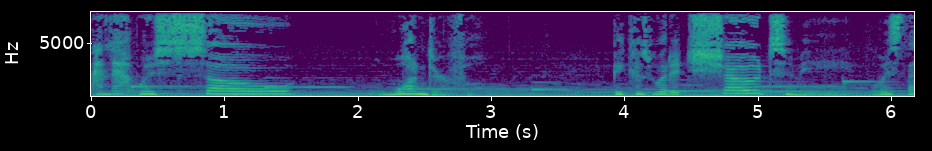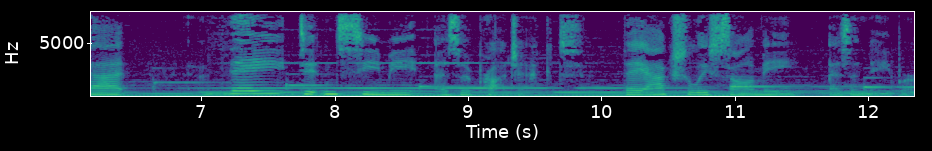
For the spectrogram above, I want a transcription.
And that was so wonderful because what it showed to me was that they didn't see me as a project. They actually saw me as a neighbor.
